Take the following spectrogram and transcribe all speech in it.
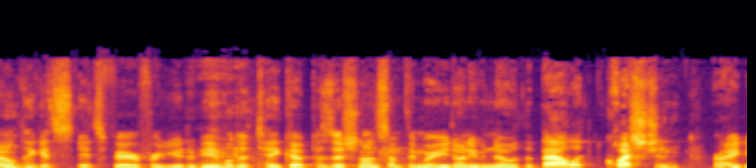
I don't think it's, it's fair for you to be able to take a position on something where you don't even know the ballot question, right?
